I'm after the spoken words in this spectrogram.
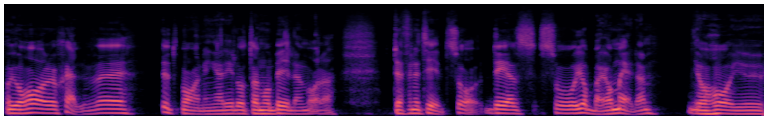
och jag har själv uh, utmaningar i att låta mobilen vara. Definitivt så. Dels så jobbar jag med den. Jag har ju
